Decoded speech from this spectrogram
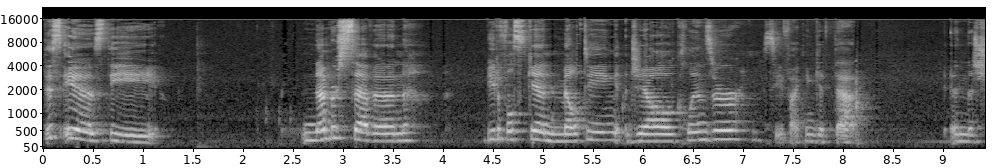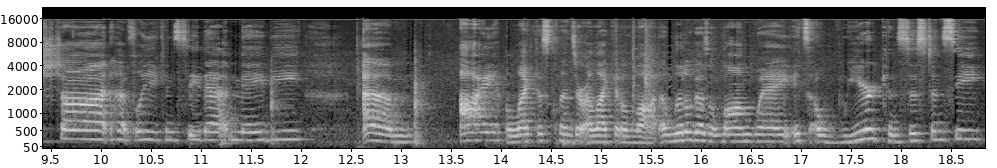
This is the number seven Beautiful Skin Melting Gel Cleanser. Let me see if I can get that in the shot. Hopefully you can see that maybe. Um, I like this cleanser. I like it a lot. A little goes a long way. It's a weird consistency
